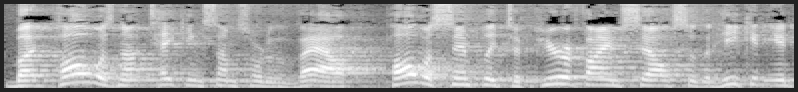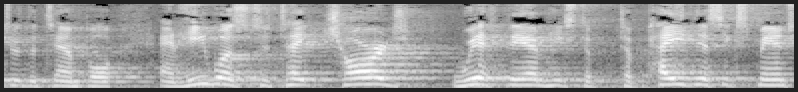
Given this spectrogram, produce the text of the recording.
but Paul was not taking some sort of a vow. Paul was simply to purify himself so that he could enter the temple, and he was to take charge with them. He's to, to pay this expense,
